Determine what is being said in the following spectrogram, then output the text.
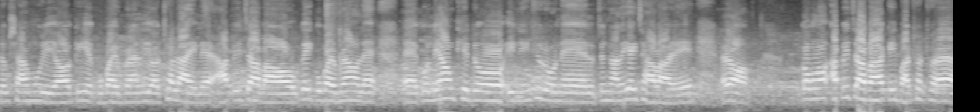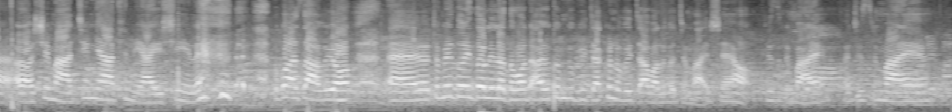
လှူရှားမှုတွေရောကိတ်ရဲ့ကိုပိုင် brand လေးရောထွက်လာရင်လည်းအပိကြပါအောင်ကိတ်ကိုပိုင် brand ကိုလည်းအဲကိုလျောင်းခစ်တို့အင်းင်းဖြူတို့နဲ့တညာလေးရိုက်ထားပါတယ်အဲ့တော့ကောင်းလုံးအပိကြပါကိတ်ပါထွက်ထွက်အဲ့တော့ရှေ့မှာကြီးများဖြစ်နေရရှိရင်လေအခုကစပြီးတော့အဲတမင်းသွင်းသွင်းလေးတော့သဘောထားကွန်ပျူတာခွင့်လို့ပေးကြပါလို့ပြောချင်ပါတယ်ရှင်ဟုတ်ကျေးဇူးတင်ပါတယ်ကျေးဇူးတင်ပါတယ်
